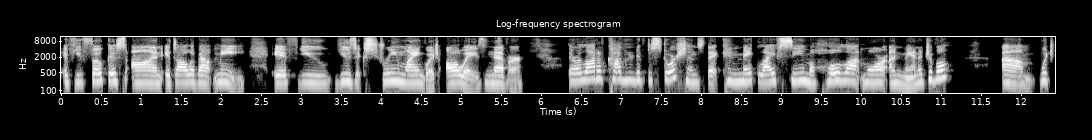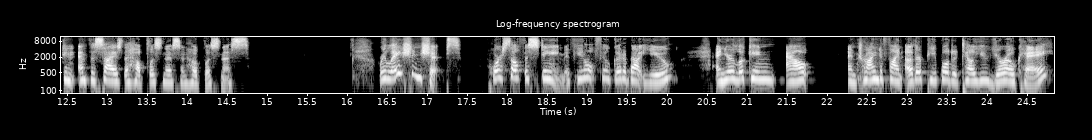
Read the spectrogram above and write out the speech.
if you focus on it's all about me if you use extreme language always never there are a lot of cognitive distortions that can make life seem a whole lot more unmanageable um, which can emphasize the helplessness and hopelessness. Relationships poor self-esteem. If you don't feel good about you and you're looking out and trying to find other people to tell you you're okay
